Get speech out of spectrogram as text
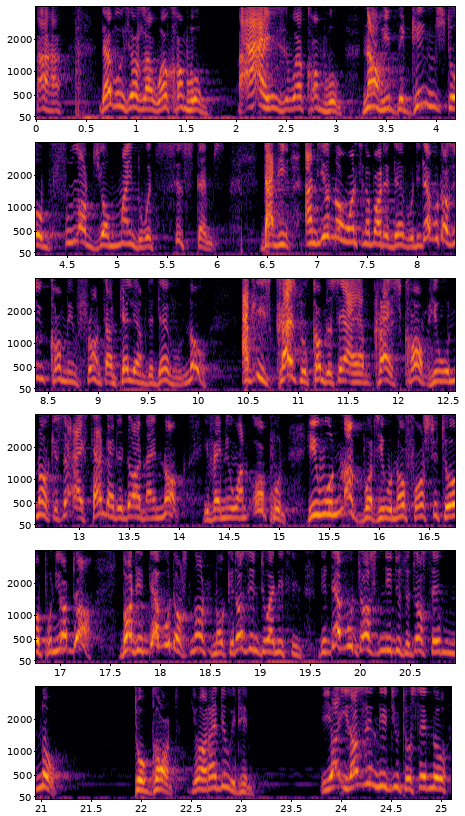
devil just like, Welcome home. Ah, he's welcome home. Now he begins to flood your mind with systems that he and you know one thing about the devil. The devil doesn't come in front and tell you I'm the devil. No. At least Christ will come to say, I am Christ. Come. He will knock. He said, I stand at the door and I knock. If anyone open, he will knock, but he will not force you to open your door. But the devil does not knock, he doesn't do anything. The devil just needs you to just say no to God. You're already with him. He doesn't need you to say no,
